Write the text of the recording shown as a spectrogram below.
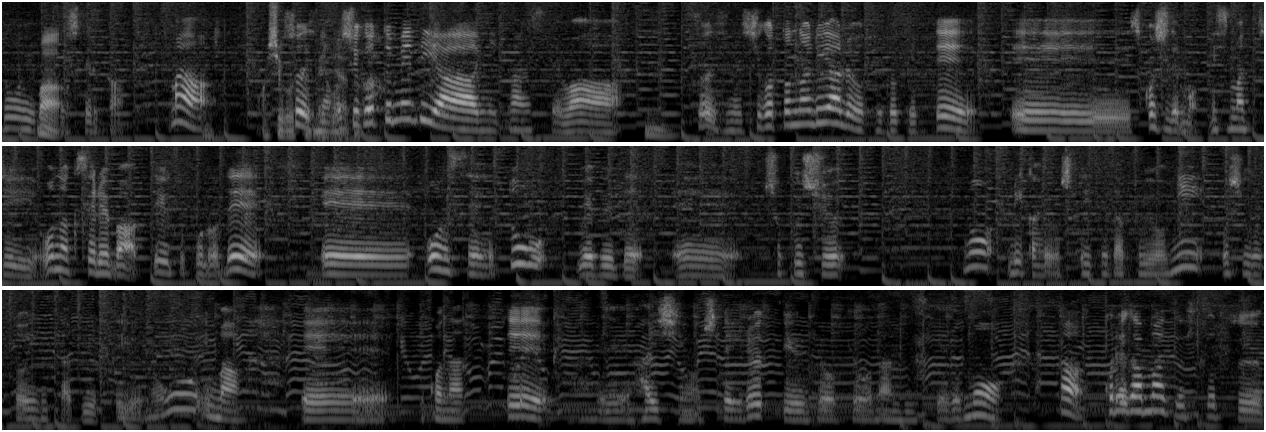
どういうことしてるか？まあ、お仕そうですね。事メディアとか。お仕事メディアに関しては、うんそうですね。仕事のリアルを届けて、えー少しでもミスマッチをなくせればっていうところで、えー音声とウェブで、えー職種の理解をしていただくようにお仕事インタビューっていうのを今、えー行って、えー配信をしているっていう状況なんですけれども、まあ、これがまず一つ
